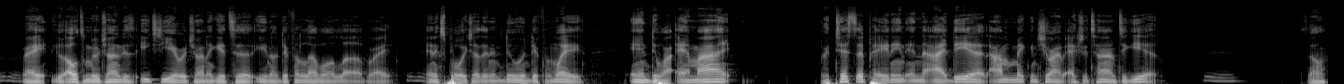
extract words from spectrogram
Mm-hmm. right? You- Ultimately, we're trying to just each year we're trying to get to you know different level of love, right? Mm-hmm. And explore each other and do in different ways. And do I am I participating in the idea? that I'm making sure I have extra time to give. Hmm. So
